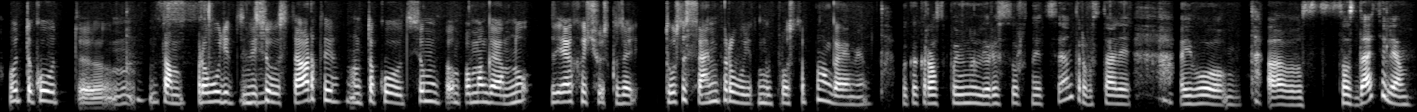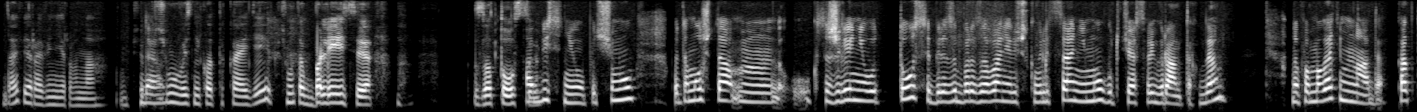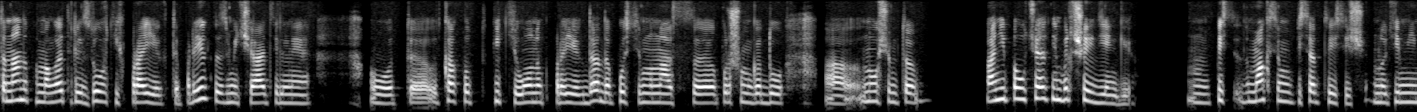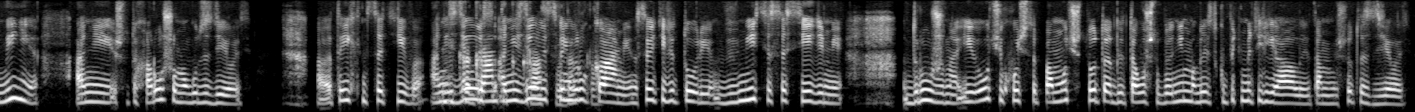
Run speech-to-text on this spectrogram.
Вот такой вот, э, там, проводят веселые старты, вот такое вот, все мы помогаем. Ну, я хочу сказать, ТОСы сами проводят, мы просто помогаем им. Вы как раз упомянули ресурсный центр, вы стали его а, создателем, да, Вера Венеровна? Вообще, да. Почему возникла такая идея? Почему так болеете за ТОСы? Объясню. Почему? Потому что, к сожалению, вот ТОСы без образования юридического лица не могут участвовать в грантах, да? Но помогать им надо. Как-то надо помогать реализовывать их проекты. Проекты замечательные, вот, э, как вот «Китенок» проект, да, допустим, у нас э, в прошлом году, э, ну, в общем-то, они получают небольшие деньги, максимум 50 тысяч, но тем не менее они что-то хорошее могут сделать. Это их инициатива. Они сделали, они сделали своими да, руками, на своей территории, вместе с соседями, дружно. И очень хочется помочь что-то для того, чтобы они могли закупить материалы, там, что-то сделать.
